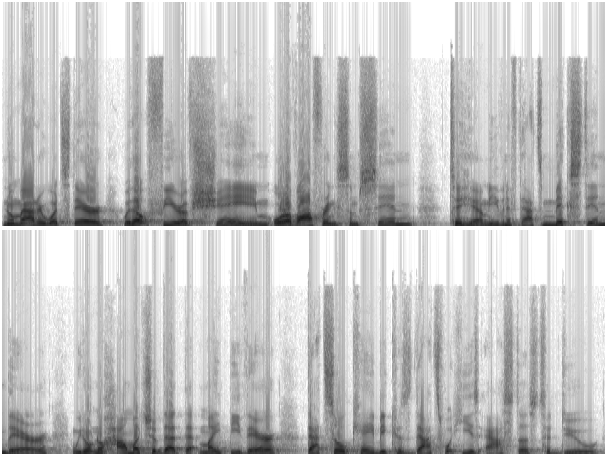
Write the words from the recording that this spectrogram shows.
no matter what's there, without fear of shame or of offering some sin to Him, even if that's mixed in there, we don't know how much of that that might be there, that's okay because that's what He has asked us to do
